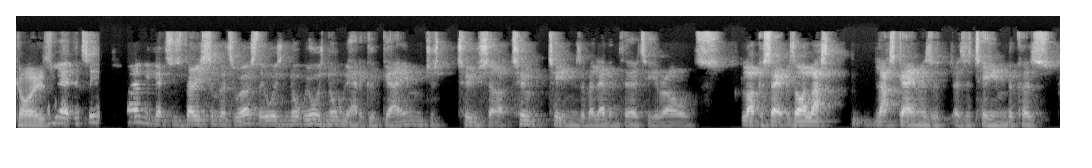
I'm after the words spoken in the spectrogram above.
guys. Yeah, the team playing against was very similar to us. They always we always normally had a good game. Just two two teams of 11, 30 year olds. Like I say, it was our last last game as a as a team because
